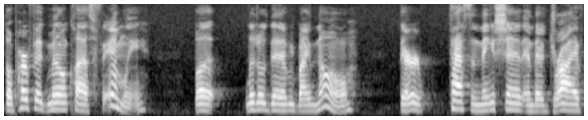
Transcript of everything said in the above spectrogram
the perfect middle class family. But little did everybody know, their fascination and their drive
